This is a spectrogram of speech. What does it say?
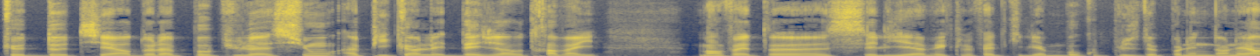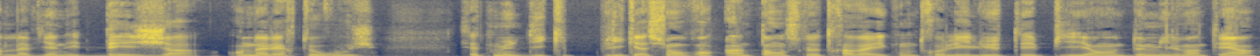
que deux tiers de la population apicole est déjà au travail. Mais en fait, euh, c'est lié avec le fait qu'il y a beaucoup plus de pollen dans l'air. La Vienne est déjà en alerte rouge. Cette multiplication rend intense le travail contre les luttes. Et puis en 2021,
